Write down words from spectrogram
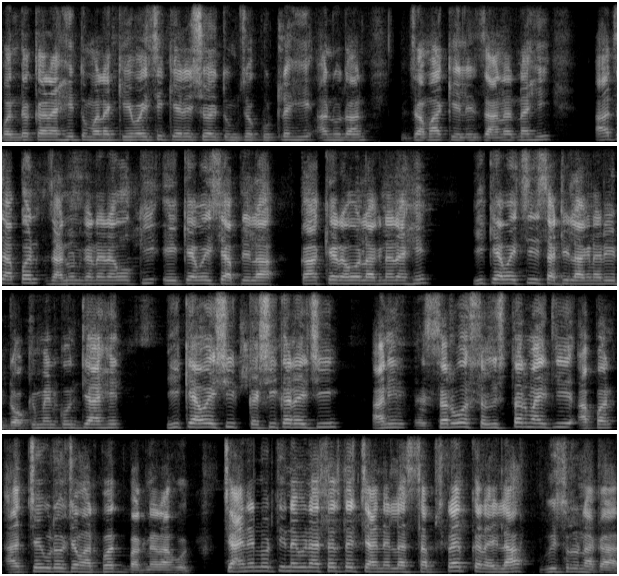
बंधकर आहे तुम्हाला के वाय सी केल्याशिवाय तुमचं कुठलंही अनुदान जमा केले जाणार नाही. आज आपण जाणून घेणार आहोत की ए के वाय सी आपल्याला का करावं लागणार आहे? ई के वाय सीसाठी लागणारे डॉक्युमेंट कोणते आहेत? ई के वाय सी कशी करायची? आणि सर्व सविस्तर माहिती आपण आजच्या व्हिडिओच्या मार्फत बघणार आहोत. चॅनलवरती नवीन असेल तर चॅनलला सबस्क्राईब करायला विसरू नका.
